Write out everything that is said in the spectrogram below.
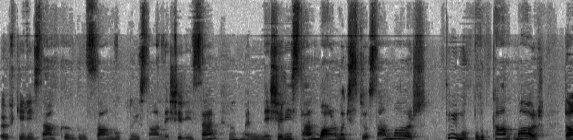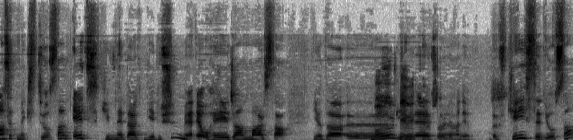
Öfkeliysen, kızgınsan, mutluysan, neşeliysen, hani neşeliysen bağırmak istiyorsan bağır. Değil mi? Mutluluktan bağır. Dans etmek istiyorsan et. Kim ne der diye düşünme. E o heyecan varsa ya da e, Bağır birine böyle yani. hani öfke hissediyorsan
